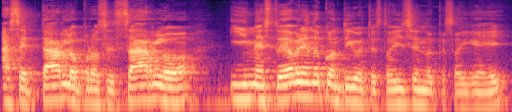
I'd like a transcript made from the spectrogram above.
aceptarlo, procesarlo, y me estoy abriendo contigo y te estoy diciendo que soy gay,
